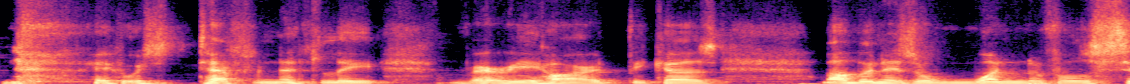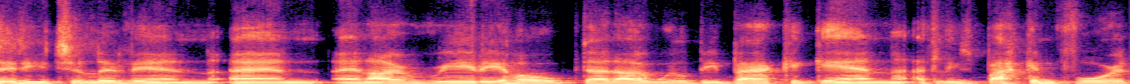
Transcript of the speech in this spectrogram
it was definitely very hard because Melbourne is a wonderful city to live in, and and I really hope that I will be back again, at least back and forth.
